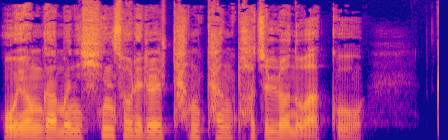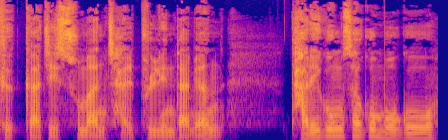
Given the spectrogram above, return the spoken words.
오영감은 흰소리를 탕탕 퍼질러 놓았고 그까지 수만 잘 풀린다면 다리 공사고 뭐고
